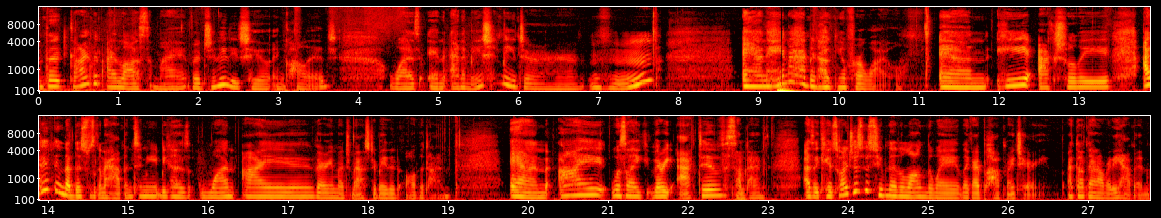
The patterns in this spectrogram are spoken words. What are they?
the guy that I lost my virginity to in college was an animation major. Mm-hmm. And he and I had been hooking up for a while. And he actually, I didn't think that this was going to happen to me because one, I very much masturbated all the time. And I was like very active sometimes as a kid. So I just assumed that along the way, like I popped my cherry. I thought that already happened.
